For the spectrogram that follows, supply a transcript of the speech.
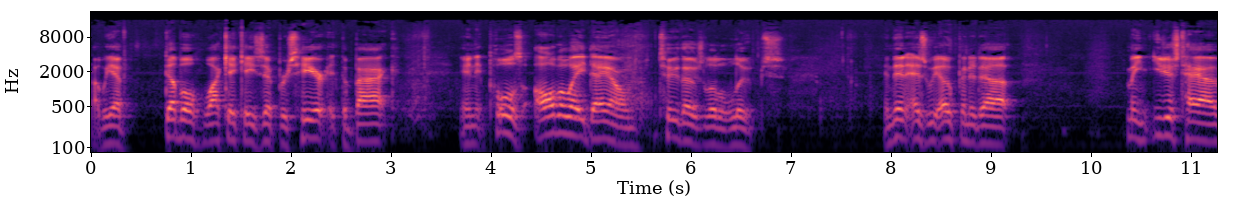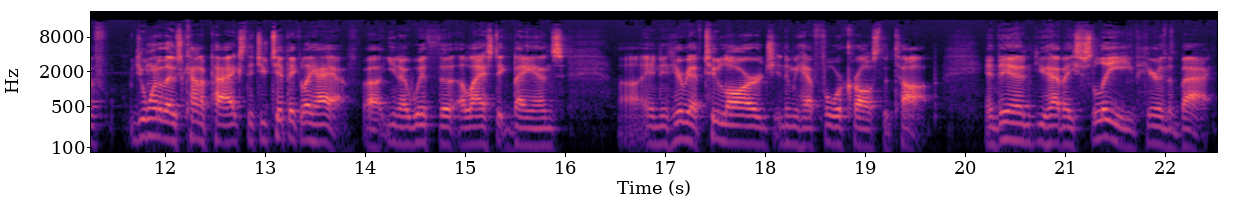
Uh, we have double YKK zippers here at the back, and it pulls all the way down to those little loops. And then as we open it up, I mean, you just have one of those kind of packs that you typically have, uh, you know, with the elastic bands. Uh, and then here we have two large, and then we have four across the top. And then you have a sleeve here in the back.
